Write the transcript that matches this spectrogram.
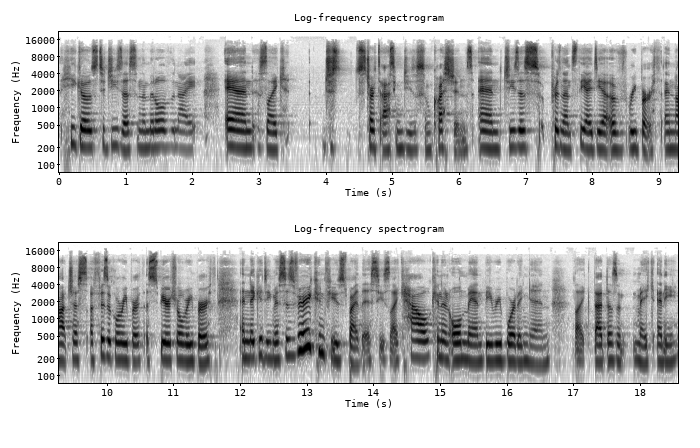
he goes to Jesus in the middle of the night and is like, just starts asking Jesus some questions. And Jesus presents the idea of rebirth, and not just a physical rebirth, a spiritual rebirth. And Nicodemus is very confused by this. He's like, How can an old man be reborn again? Like, that doesn't make any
